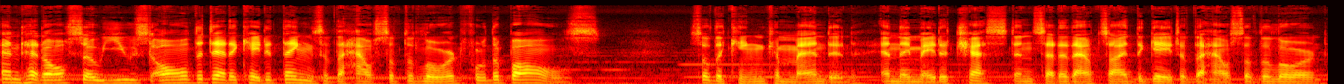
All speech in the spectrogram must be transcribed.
and had also used all the dedicated things of the house of the Lord for the Baals. So the king commanded, and they made a chest and set it outside the gate of the house of the Lord.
